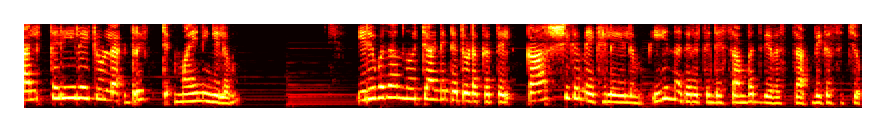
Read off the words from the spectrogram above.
കൽക്കരിയിലേക്കുള്ള ഡ്രിഫ്റ്റ് മൈനിങ്ങിലും ഇരുപതാം നൂറ്റാണ്ടിന്റെ തുടക്കത്തിൽ കാർഷിക മേഖലയിലും ഈ നഗരത്തിന്റെ സമ്പദ് വ്യവസ്ഥ വികസിച്ചു.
